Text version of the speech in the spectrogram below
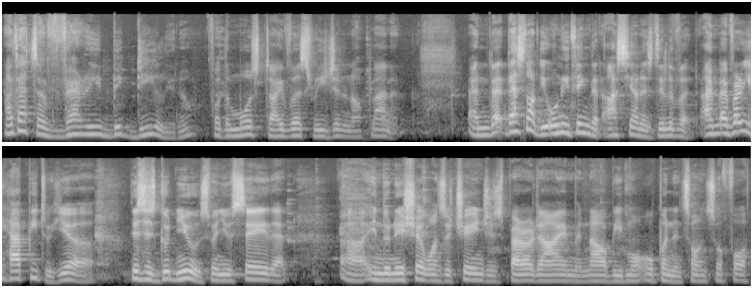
Now, that's a very big deal, you know, for the most diverse region on our planet. And that, that's not the only thing that ASEAN has delivered. I'm, I'm, very happy to hear this is good news when you say that uh, Indonesia wants to change its paradigm and now be more open and so on and so forth.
